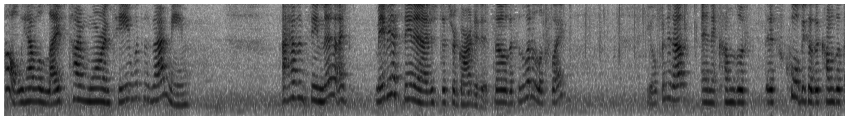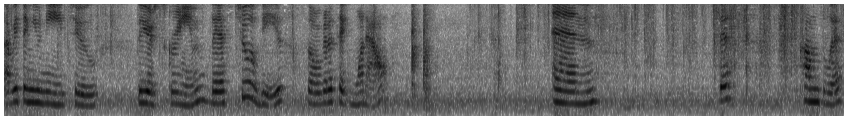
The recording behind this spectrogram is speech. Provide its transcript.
Oh, we have a lifetime warranty. What does that mean? I haven't seen this. I, maybe I've seen it I just disregarded it. So this is what it looks like. You open it up and it comes with, it's cool because it comes with everything you need to do your screen. There's two of these. So we're going to take one out. And this comes with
